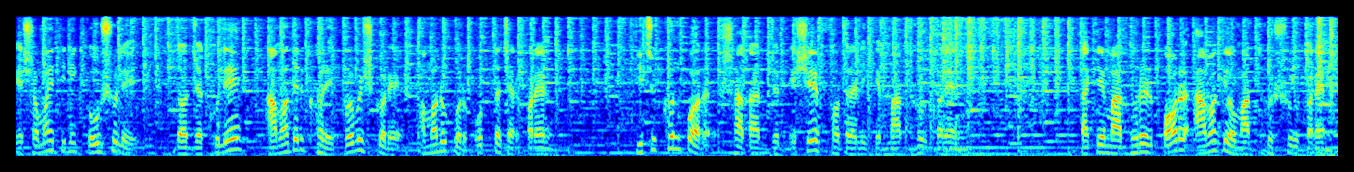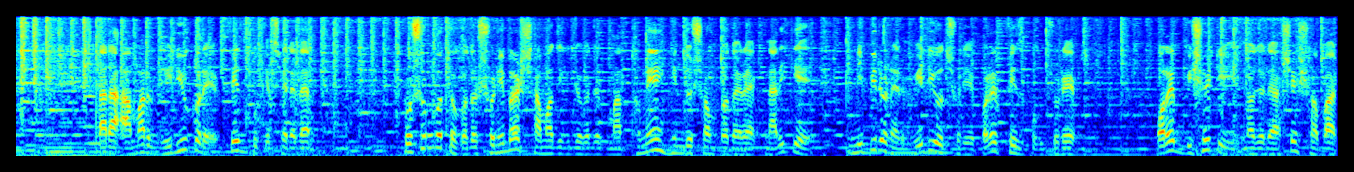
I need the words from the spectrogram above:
এ সময় তিনি কৌশলে দরজা খুলে আমাদের ঘরে প্রবেশ করে আমার উপর অত্যাচার করেন। কিছুক্ষণ পর সাত আটজন এসে ফজর আলীকে মারধর করেন। তাকে মারধরের পর আমাকেও মারধর শুরু করেন। তারা আমার ভিডিও করে ফেসবুকে ছেড়ে দেন। প্রসঙ্গত, গত শনিবার সামাজিক যোগাযোগ মাধ্যমে হিন্দু সম্প্রদায়ের এক নারীকে নিপীড়নের ভিডিও ছড়িয়ে পড়ে ফেসবুক জুড়ে। পরে বিষয়টি নজরে আসে সবার।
